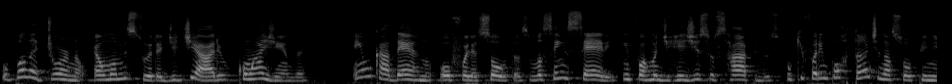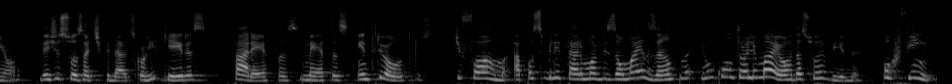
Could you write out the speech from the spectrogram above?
O Bullet Journal é uma mistura de diário com agenda. Em um caderno ou folhas soltas, você insere, em forma de registros rápidos, o que for importante na sua opinião, desde suas atividades corriqueiras, tarefas, metas, entre outros, de forma a possibilitar uma visão mais ampla e um controle maior da sua vida. Por fim,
